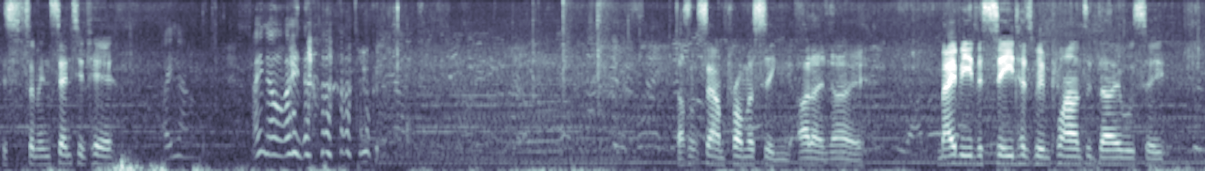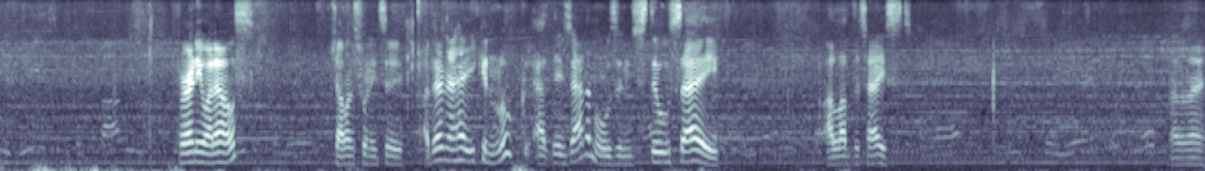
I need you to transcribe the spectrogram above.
there's some incentive here. I know. I know. I know. Doesn't sound promising. I don't know. Maybe the seed has been planted though. We'll see. For anyone else, challenge 22. I don't know how you can look at these animals and still say, "I love the taste." I don't know.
